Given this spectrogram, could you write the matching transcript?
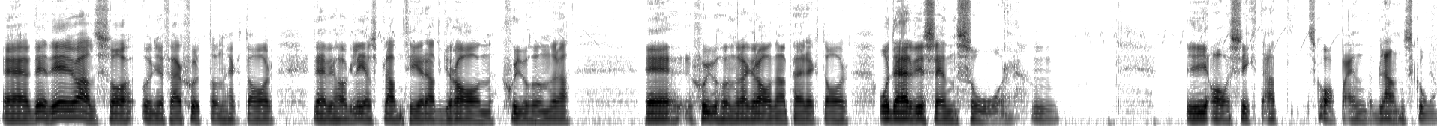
Eh, det, det är ju alltså ungefär 17 hektar där vi har glesplanterad gran 700. Eh, 700 granar per hektar och där vi sen sår Mm. i avsikt att skapa en blandskog.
